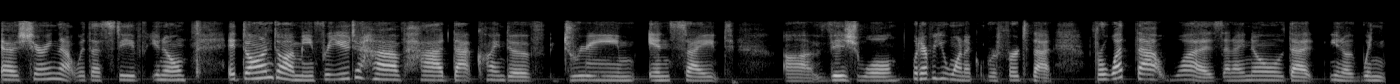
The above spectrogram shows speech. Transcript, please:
uh, sharing that with us, Steve, you know, it dawned on me for you to have had that kind of dream, insight, uh, visual, whatever you want to refer to that, for what that was. And I know that you know when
